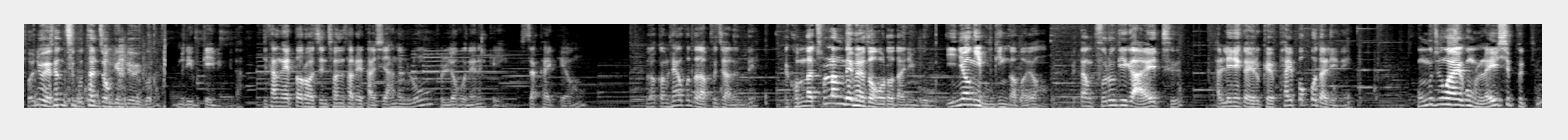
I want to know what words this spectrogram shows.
전혀 예상치 못한 전개인데요 이거는? 리브 게임입니다. 지상에 떨어진 천사를 다시 하늘로 돌려보내는 게임. 시작할게요 조작감 생각보다 나쁘지 않은데? 겁나 촐랑대면서 걸어다니고 인형이 무기인가봐요. 일단 구르기가 알트. 달리니까 이렇게 팔 뻗고 달리네. 공중하이공 레이시프트?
